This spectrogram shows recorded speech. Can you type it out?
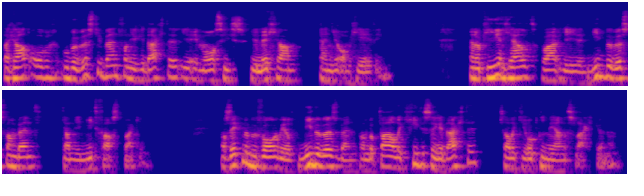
dat gaat over hoe bewust je bent van je gedachten, je emoties, je lichaam en je omgeving. En ook hier geldt, waar je je niet bewust van bent, kan je niet vastpakken. Als ik me bijvoorbeeld niet bewust ben van bepaalde kritische gedachten, zal ik hier ook niet mee aan de slag kunnen.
